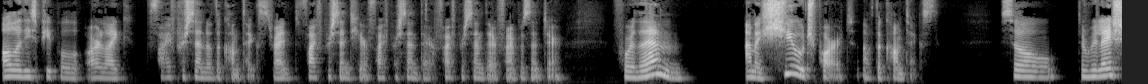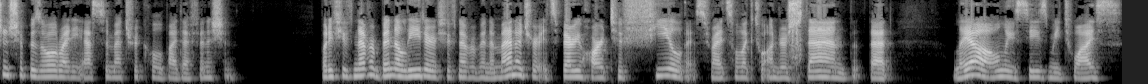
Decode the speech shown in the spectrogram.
all of these people are like 5% of the context, right? 5% here, 5% there, 5% there, 5% there. For them, I'm a huge part of the context. So the relationship is already asymmetrical by definition. But if you've never been a leader, if you've never been a manager, it's very hard to feel this, right? So like to understand that Leah only sees me twice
